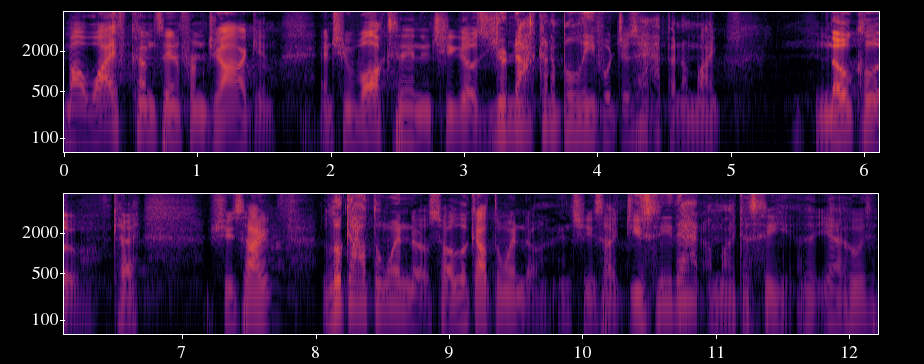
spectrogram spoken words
My wife comes in from jogging and she walks in and she goes, You're not gonna believe what just happened. I'm like, No clue, okay? She's like, Look out the window. So I look out the window and she's like, Do you see that? I'm like, I see. Yeah, who is it?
